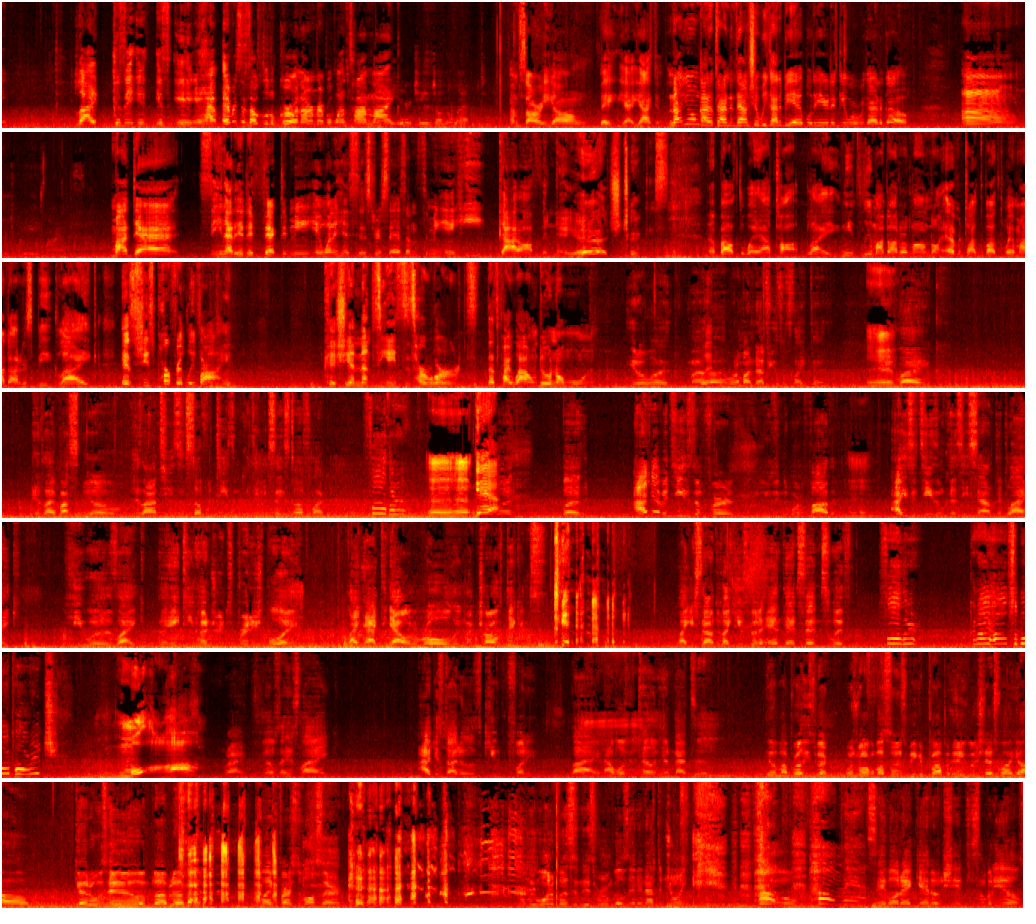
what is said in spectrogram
Like, cause it, it it's it, ha- ever since I was a little girl, and I remember one time like interchange on the left. I'm sorry, y'all. They, yeah, y'all. Can, no, you don't gotta turn it down. Shit, we gotta be able to hear to get where we gotta go. Um, For 28 miles. my dad seen that it affected me, and one of his sisters said something to me, and he got off in their ass cheeks about the way I talk. Like, you need to leave my daughter alone. Don't ever talk about the way my daughter speak. Like, it's she's perfectly fine. Cause she enunciates her words. That's probably why I don't do it no more. you know what? My What? uh, one of my nephews was like that, hmm and like, it's like my you know his aunties and stuff would tease him because he would say stuff like, "Father." hmm Yeah. But, but I never teased him for using the word father. hmm I used to tease him because he sounded like he was like an 1800s British boy, like acting out a role in like Charles Dickens. Like he sounded like he was going to end that sentence with, "Father, can I have some more porridge?" More. Right. You know what I'm saying? It's like I just thought it was cute and funny. Like I wasn't telling him not to. You know, my brother used to be like, "What's wrong with my son speaking proper English? That's why y'all ghetto as hell and blah blah blah." I'm like, first of all, sir, only one of us in this room goes in and out the joint. So Oh man. save all that ghetto shit for somebody else.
